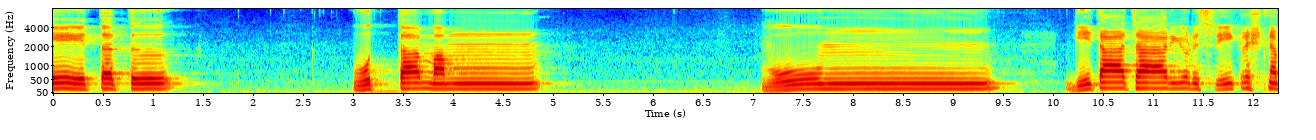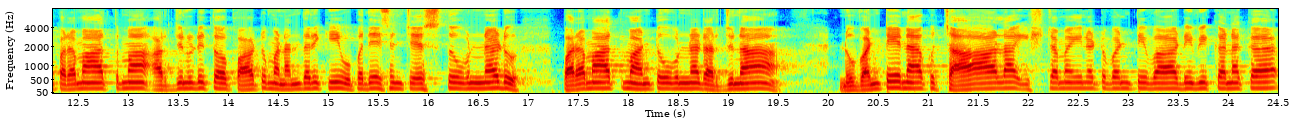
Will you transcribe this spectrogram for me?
ఏతత్ ఉత్తమం ఓం. గీతాచార్యుడు శ్రీకృష్ణ పరమాత్మ అర్జునుడితో పాటు మనందరికీ ఉపదేశం చేస్తూ ఉన్నాడు. పరమాత్మ అంటూ ఉన్నాడు అర్జున నువ్వంటే నాకు చాలా ఇష్టమైనటువంటి వాడివి కనుక.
